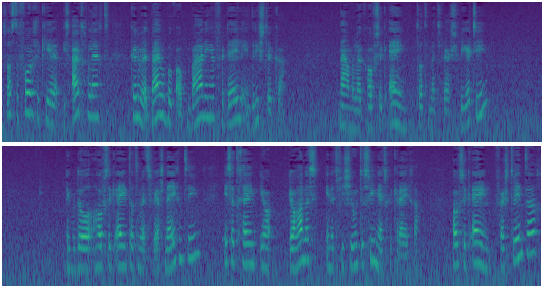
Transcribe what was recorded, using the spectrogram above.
Zoals de vorige keer is uitgelegd, kunnen we het Bijbelboek Openbaringen verdelen in drie stukken. Namelijk hoofdstuk 1 tot en met vers 14. Ik bedoel hoofdstuk 1 tot en met vers 19 is hetgeen Johannes in het visioen te zien heeft gekregen. Hoofdstuk 1 vers 20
